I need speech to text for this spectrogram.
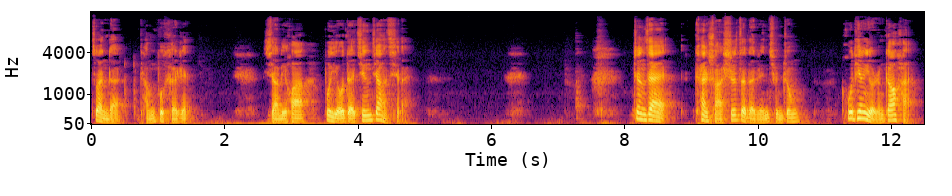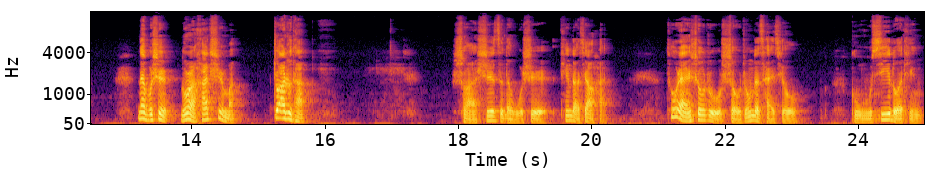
攥得疼不可忍。小梨花不由得惊叫起来。正在看耍狮子的人群中，忽听有人高喊：“那不是努尔哈赤吗？抓住他！”耍狮子的武士听到叫喊，突然收住手中的彩球，鼓息罗停，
